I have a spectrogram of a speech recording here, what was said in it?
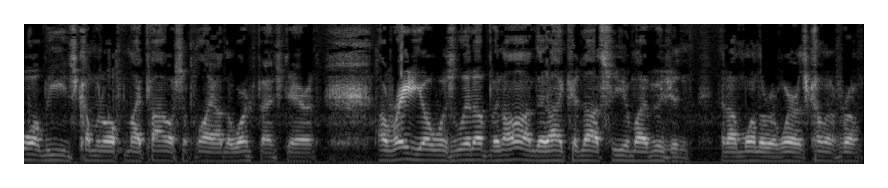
four leads coming off my power supply on the workbench there, and a radio was lit up and on that I could not see in my vision, and I'm wondering where it's coming from.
